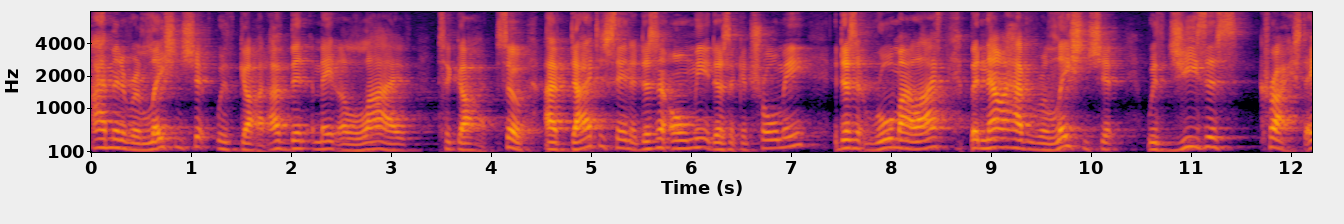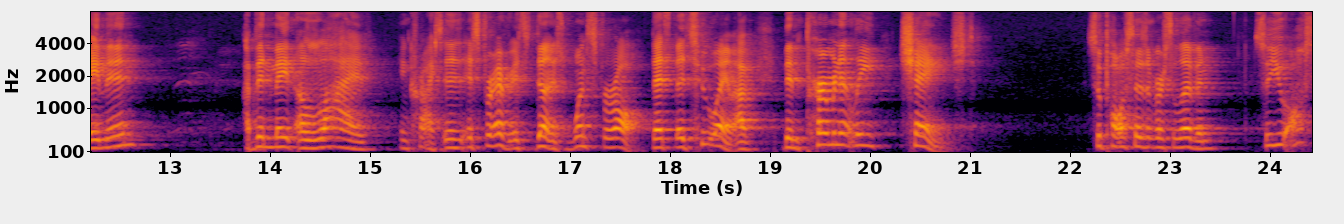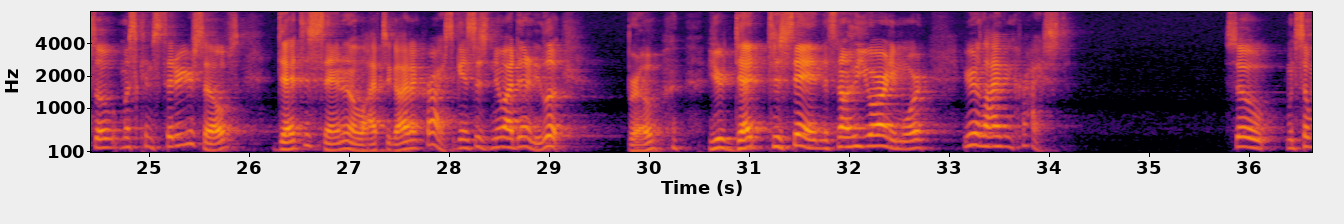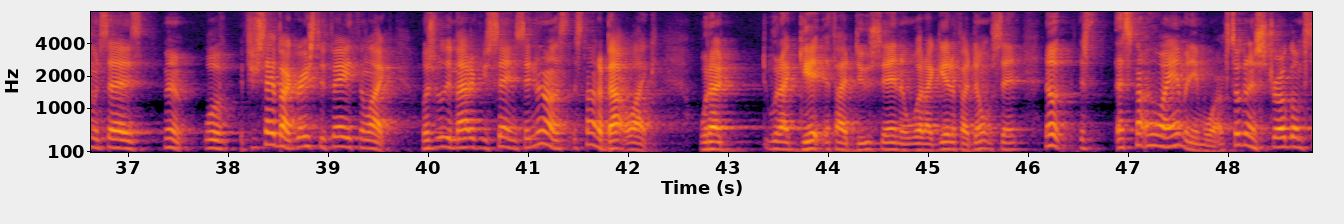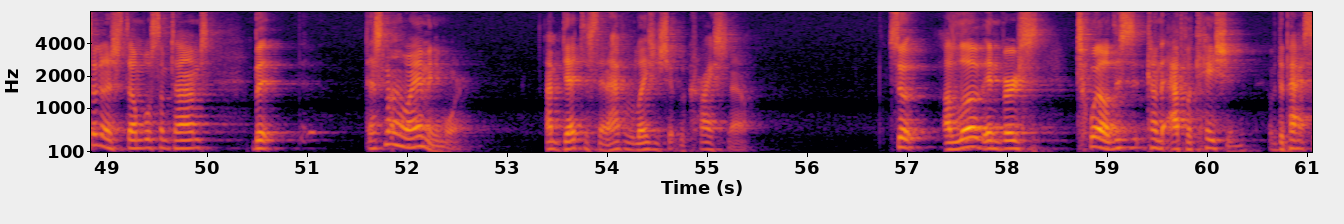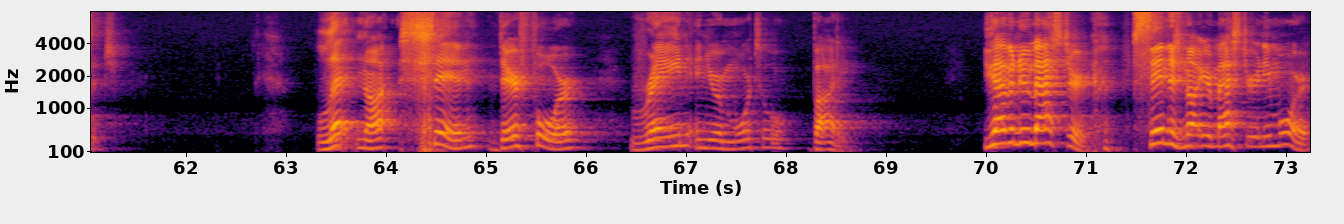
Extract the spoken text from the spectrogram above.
I'm in a relationship with God. I've been made alive to God. So I've died to sin. It doesn't own me, it doesn't control me, it doesn't rule my life, but now I have a relationship with Jesus Christ. Amen? I've been made alive in Christ. And it's forever. It's done. It's once for all. That's, that's who I am. I've been permanently changed. So Paul says in verse 11, so you also must consider yourselves dead to sin and alive to God in Christ. Against this new identity. Look, bro, you're dead to sin. That's not who you are anymore. You're alive in Christ. So when someone says, man, well, if you're saved by grace through faith, and like, what's it really matter if you sin? You say, no, no, it's, it's not about like what I what I get if I do sin and what I get if I don't sin. No, that's not who I am anymore. I'm still going to struggle. I'm still going to stumble sometimes, but that's not who I am anymore. I'm dead to sin. I have a relationship with Christ now. So I love in verse 12, this is kind of the application of the passage. Let not sin, therefore, reign in your mortal body. You have a new master. Sin is not your master anymore.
